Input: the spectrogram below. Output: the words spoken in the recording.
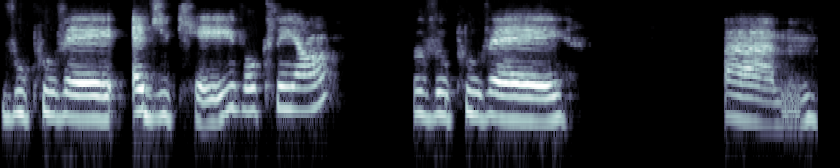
Vous pouvez éduquer vos clients. Vous pouvez um,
